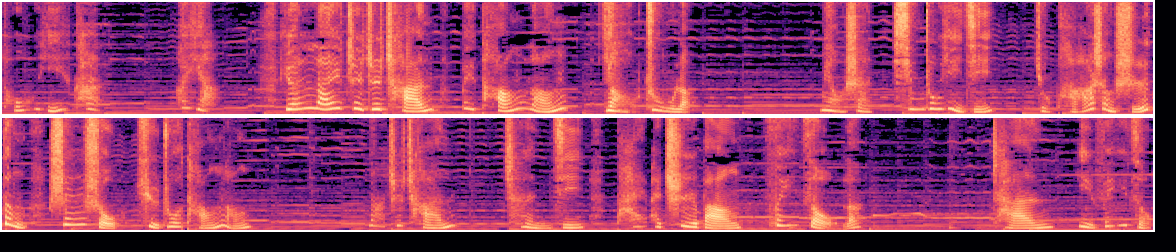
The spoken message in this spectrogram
头一看，哎呀，原来这只蝉被螳螂咬住了。妙善心中一急，就爬上石凳，伸手去捉螳螂。那只蝉趁机拍拍翅膀飞走了。蝉一飞走，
